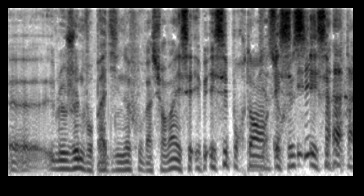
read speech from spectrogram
le jeu ne vaut pas 19 ou 20 sur 20, et c'est et, c'est pourtant. Et c'est pourtant.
